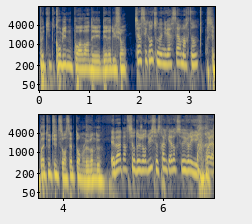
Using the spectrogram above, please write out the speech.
petites combines pour avoir des, des réductions. Tiens, c'est quand ton anniversaire, Martin? C'est pas tout de suite, c'est en septembre, le 22. Eh ben à partir d'aujourd'hui, ce sera le 14 février. Voilà.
